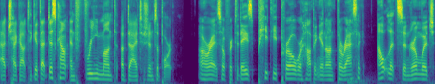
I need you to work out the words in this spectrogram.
at checkout to get that discount and free month of dietitian support. All right, so for today's PT Pro, we're hopping in on thoracic outlet syndrome, which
